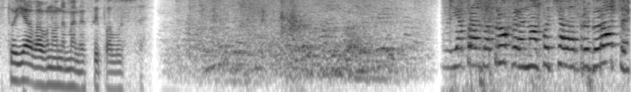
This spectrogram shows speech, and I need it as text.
стояла, воно на мене сипало все. Я, правда, трохи почала прибирати.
